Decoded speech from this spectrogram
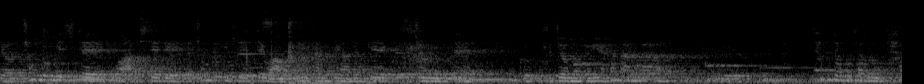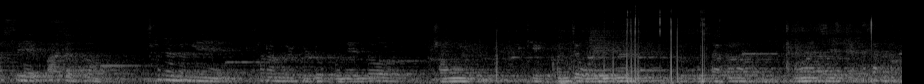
저 청동기 시대 그 앞세대에서 청동기 시대 때 왕궁을 상징하는 게 구정인데 그 구정 중에 하나가 그 산동성 사수에 빠져서 천여 명의 사람을 글로 보내서 정을 이렇게 건져 올리는 그 고사가 때 화상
